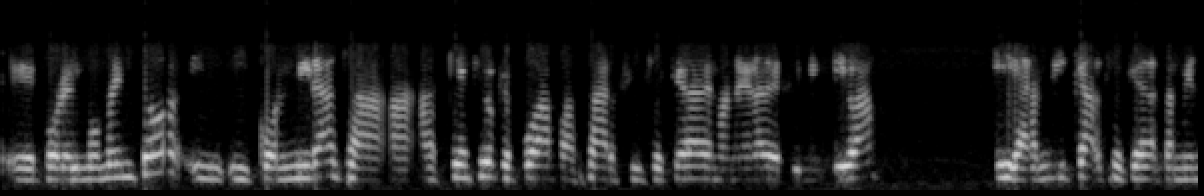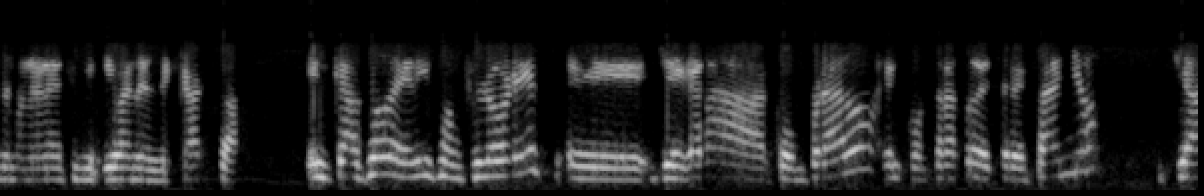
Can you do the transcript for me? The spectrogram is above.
eh, por el momento y, y con miras a, qué es lo que pueda pasar, si se queda de manera definitiva y Garnica se queda también de manera definitiva en el Necaxa. El caso de Edison Flores eh, llega comprado, el contrato de tres años, ya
